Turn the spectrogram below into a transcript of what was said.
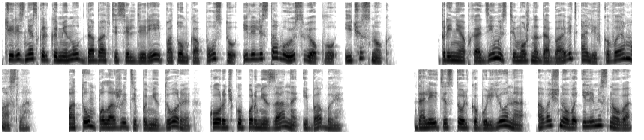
Через несколько минут добавьте сельдерей, потом капусту или листовую свеклу и чеснок. При необходимости можно добавить оливковое масло. Потом положите помидоры, корочку пармезана и бобы. Долейте столько бульона, овощного или мясного,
